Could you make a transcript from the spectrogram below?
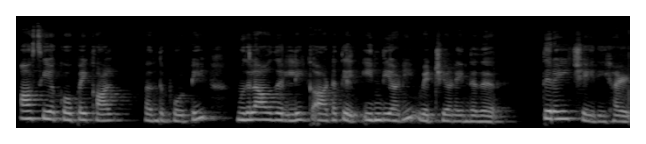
ஆசிய கோப்பை கால் பந்து போட்டி முதலாவது லீக் ஆட்டத்தில் இந்திய அணி வெற்றியடைந்தது. திரைச்செய்திகள்.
